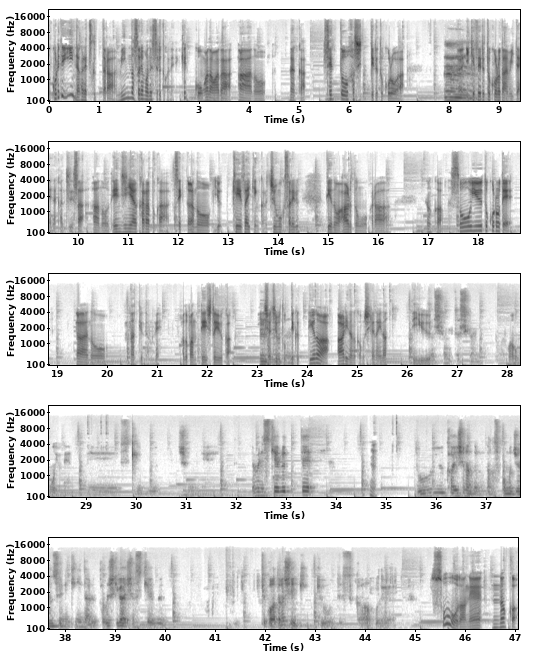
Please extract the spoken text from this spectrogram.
これでいい流れ作ったらみんなそれ真似するとかね、結構まだまだ、あの、なんか、先頭を走ってるところはうん。いけてるところだみたいな感じでさ、あの、エンジニアからとか、せっあの、よ経済圏から注目されるっていうのはあると思うから、なんか、そういうところで、あの、なんて言うんだろうね、アドバンテージというか、イニシアチブ取っていくっていうのはありなのかもしれないなっていう確かに確かに。のは思うよね。えー、スケブ、すごいね。ちなみにスケブって、うんどういう会社なんだろう？なんかそこも純粋に気になる。株式会社スケブ。結構新しい企業ですか？これ。そうだね。なんか、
